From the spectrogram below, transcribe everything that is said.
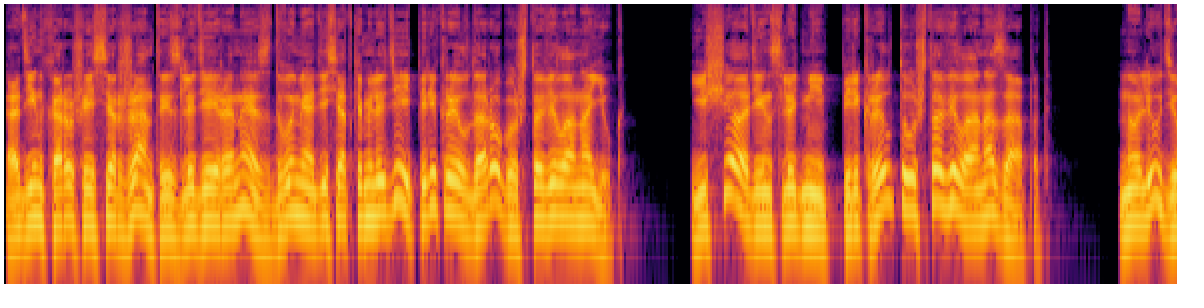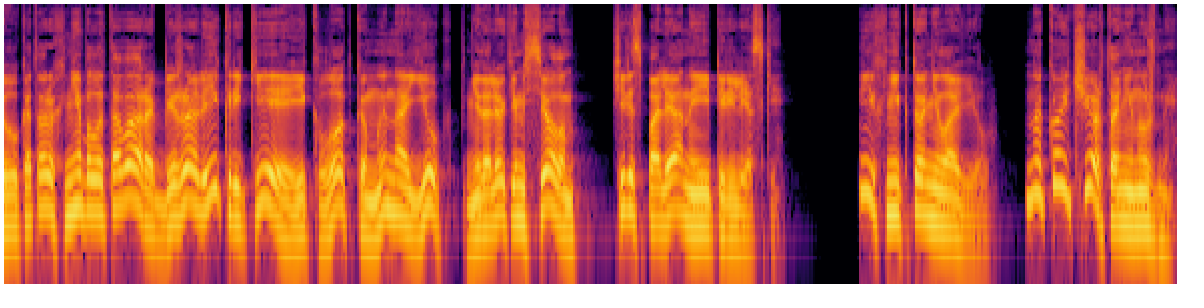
Один хороший сержант из людей Рене с двумя десятками людей перекрыл дорогу, что вела на юг. Еще один с людьми перекрыл ту, что вела на запад. Но люди, у которых не было товара, бежали и к реке, и к лодкам, и на юг, к недалеким селам, через поляны и перелески. Их никто не ловил. На кой черт они нужны?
